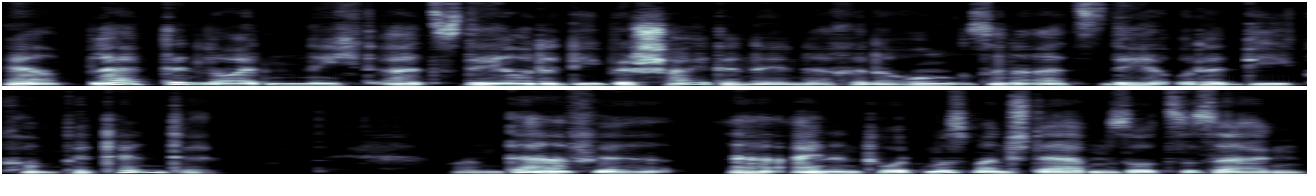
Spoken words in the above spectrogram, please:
Ja, bleibt den Leuten nicht als der oder die Bescheidene in Erinnerung, sondern als der oder die Kompetente. Und dafür, ja, einen Tod muss man sterben sozusagen.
